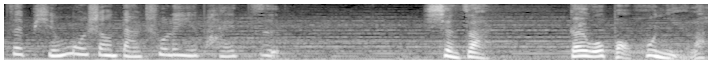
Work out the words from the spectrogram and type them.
在屏幕上打出了一排字：现在，该我保护你了。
